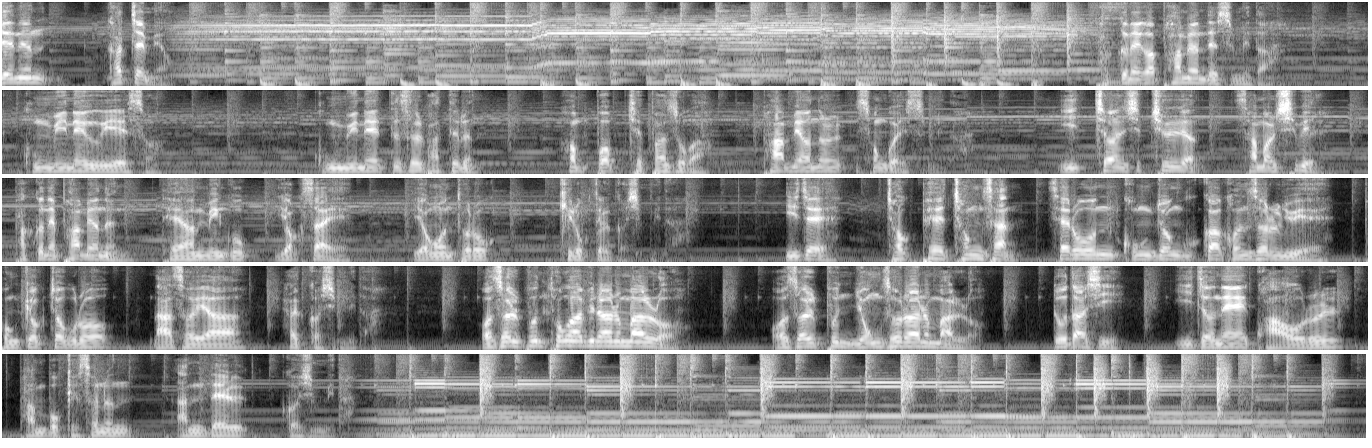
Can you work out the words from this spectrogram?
이제는 가짜명. 박근혜가 파면됐습니다. 국민에 의해서 국민의 뜻을 받들은 헌법재판소가 파면을 선고했습니다. 2017년 3월 10일 박근혜 파면은 대한민국 역사에 영원토록 기록될 것입니다. 이제 적폐청산 새로운 공정국가 건설을 위해 본격적으로 나서야 할 것입니다. 어설픈 통합이라는 말로 어설픈 용서라는 말로 또다시 이전의 과오를 반복해서는 안 될 것입니다.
